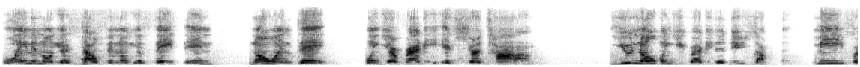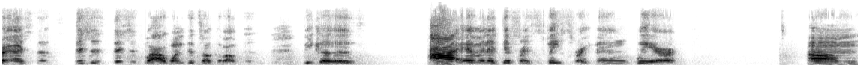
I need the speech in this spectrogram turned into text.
leaning on yourself and on your faith and knowing that when you're ready, it's your time. You know when you're ready to do something. Me, for instance, this is this is why I wanted to talk about this because I am in a different space right now where um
